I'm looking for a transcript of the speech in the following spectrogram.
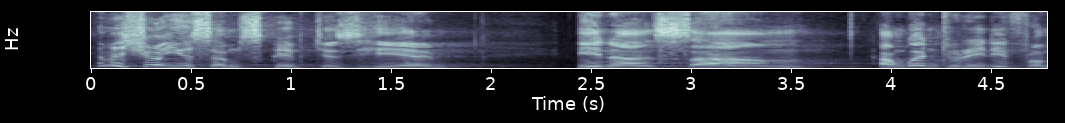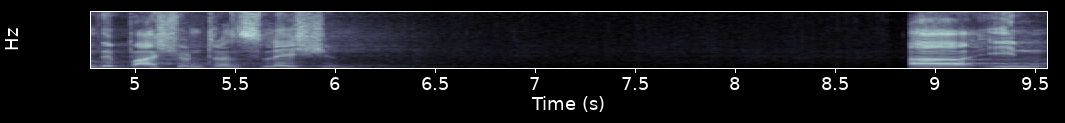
Let me show you some scriptures here in a psalm. I'm going to read it from the Passion Translation. Uh, in,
